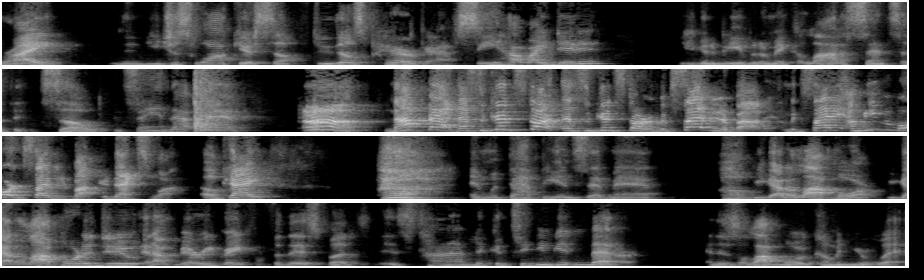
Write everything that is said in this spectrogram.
right? Then you just walk yourself through those paragraphs. See how I did it? You're going to be able to make a lot of sense of it. So, in saying that, man, uh, not bad. That's a good start. That's a good start. I'm excited about it. I'm excited. I'm even more excited about your next one. Okay. and with that being said, man, oh, we got a lot more. We got a lot more to do, and I'm very grateful for this, but it's time to continue getting better. And there's a lot more coming your way.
